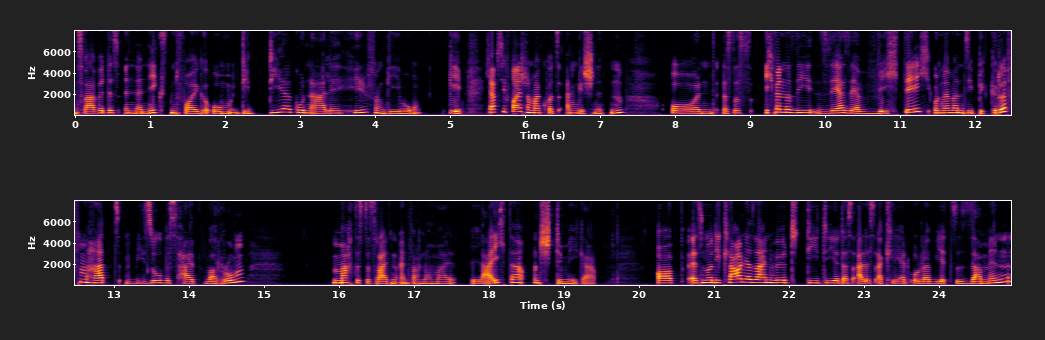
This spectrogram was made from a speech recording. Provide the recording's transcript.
Und zwar wird es in der nächsten Folge um die diagonale Hilfengebung gehen. Ich habe sie vorher schon mal kurz angeschnitten. Und das ist, ich finde sie sehr, sehr wichtig. Und wenn man sie begriffen hat, wieso, weshalb, warum, macht es das Reiten einfach nochmal leichter und stimmiger. Ob es nur die Claudia sein wird, die dir das alles erklärt oder wir zusammen,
